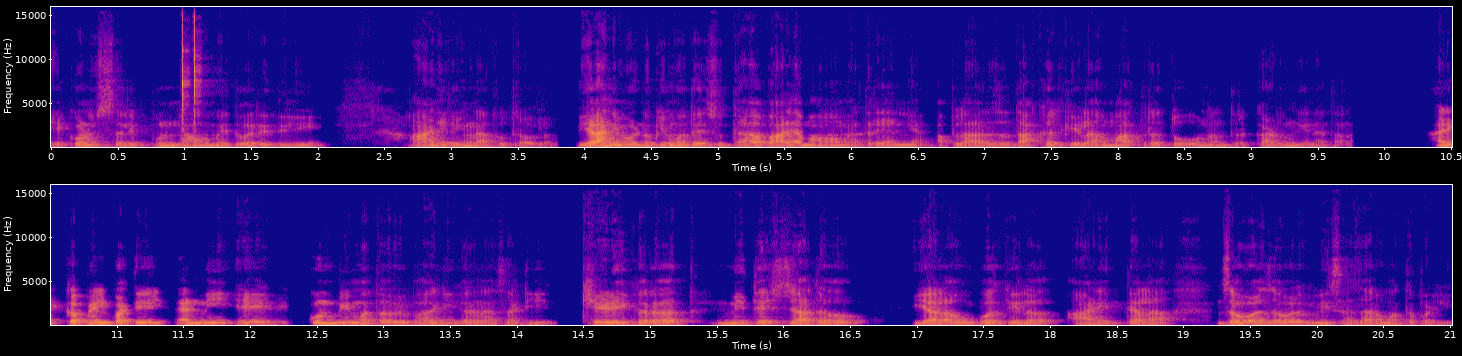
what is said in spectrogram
एकोणीस साली पुन्हा उमेदवारी दिली आणि रिंगणात उतरवलं. या निवडणुकीमध्ये सुद्धा बाळ्या मामा म्हात्रे यांनी आपला अर्ज दाखल केला मात्र तो नंतर काढून घेण्यात आला. आणि कपिल पाटील यांनी एक कुणबी मतविभागणी करण्यासाठी खेळी करत नितेश जाधव याला उभं केलं आणि त्याला जवळजवळ वीस हजार मतं पडली.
